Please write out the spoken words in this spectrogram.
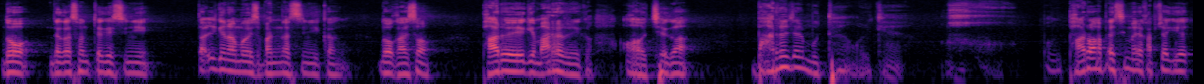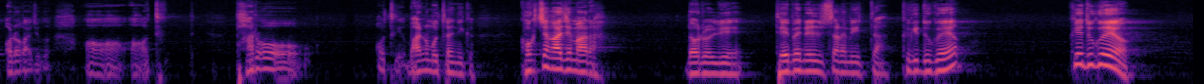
너 내가 선택했으니 딸기나무에서 만났으니까 너 가서 바로에게 말하려니까 어 제가 말을 잘 못해요 이렇게 어, 바로 앞에 있으면 갑자기 얼어가지고 어, 어 어떻게 바로 어떻게 말을 못하니까 걱정하지 마라 너를 위해 대변해 줄 사람이 있다 그게 누구예요? 그게 누구예요?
